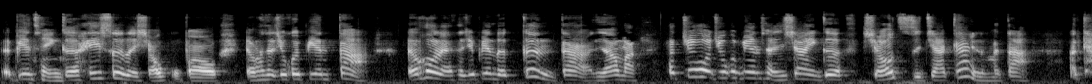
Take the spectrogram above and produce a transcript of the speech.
呃，变成一个黑色的小鼓包，然后它就会变大，然后后来它就变得更大，你知道吗？它最后就会变成像一个小指甲盖那么大。啊，太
